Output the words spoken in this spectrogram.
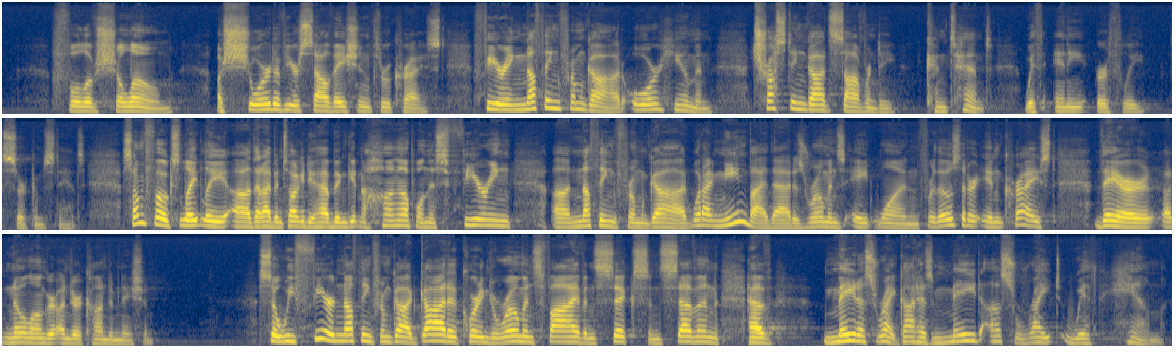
full of shalom, assured of your salvation through Christ, fearing nothing from God or human, trusting God's sovereignty, content with any earthly circumstance. Some folks lately uh, that I've been talking to have been getting hung up on this fearing uh, nothing from God. What I mean by that is Romans 8 1. For those that are in Christ, they are uh, no longer under condemnation. So we fear nothing from God. God, according to Romans 5 and 6 and 7, have made us right. God has made us right with Him.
